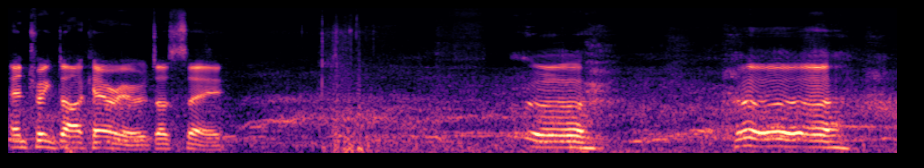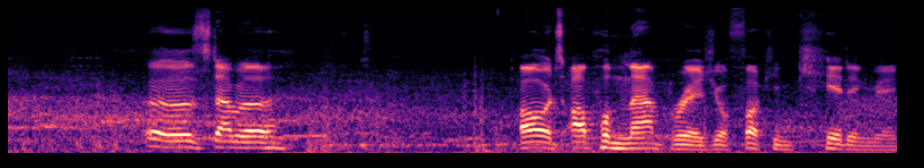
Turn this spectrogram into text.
Entering dark area, it does say. Uh, uh. Oh, it's up on that bridge. You're fucking kidding me.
